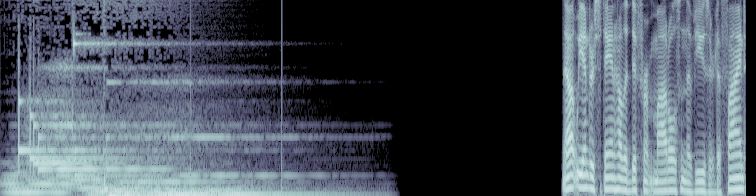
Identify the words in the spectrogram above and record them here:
Now that we understand how the different models and the views are defined,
